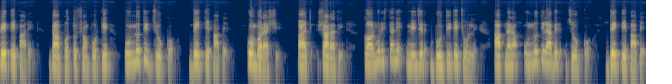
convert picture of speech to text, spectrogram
পেতে পারেন। দাম্পত্য সম্পর্কে উন্নতির যোগ্য দেখতে পাবেন কুম্ভ রাশি, আজ সারাদিন কর্মস্থানে নিজের বুদ্ধিতে চললে আপনারা উন্নতি লাভের যোগ্য দেখতে পাবেন।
